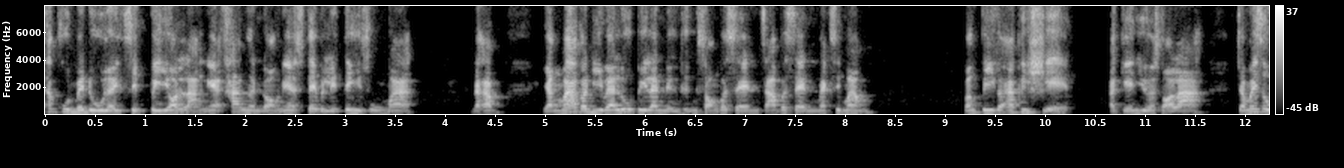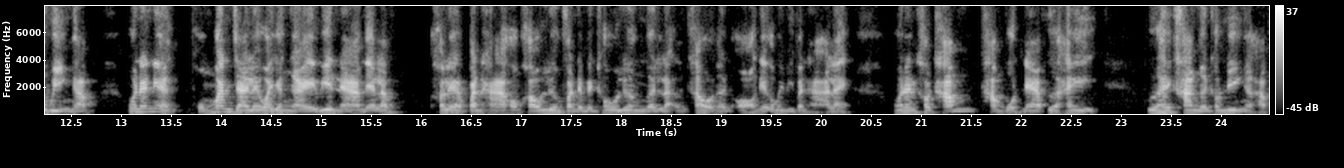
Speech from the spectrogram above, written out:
ถ้าคุณไปดูเลยสิบปีย้อนหลังเนี่ยค่าเงินดอกเนี่ย stability สูงมากนะครับ อย่างมากก็ดี value ปีละหนึ่งถึงสองเปอร์เซ็นสามเปอร์เซ็นต์ maximum บางปีก็ appreciate against US dollar จะไม่สวิงครับ เพราะนั้นเนี่ยผมมั่นใจเลยว่ายังไงเวียดนามเนี่ยแล้วเขาเรียกปัญหาของเขาเรื่อง fundamental เรื่องเงินเข้าเงินออกเนี่ยก็ไม่มีปัญหาอะไร เพราะนั้นเขาทำทำหมดแน่เพื่อให้เพื่อให้ค่าเงินเขานิ่งอะครับ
